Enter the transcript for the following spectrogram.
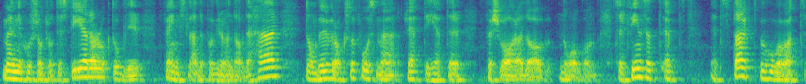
människor som protesterar och då blir fängslade på grund av det här. De behöver också få sina rättigheter försvarade av någon. Så det finns ett, ett, ett starkt behov av att,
